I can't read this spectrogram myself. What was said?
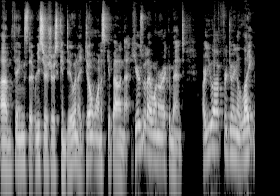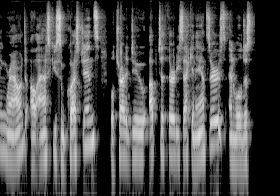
um, things that researchers can do, and I don't want to skip out on that. Here's what I want to recommend. Are you up for doing a lightning round? I'll ask you some questions. We'll try to do up to 30 second answers, and we'll just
